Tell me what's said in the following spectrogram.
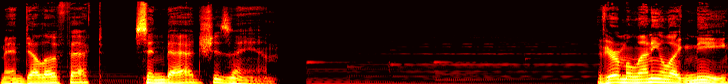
Mandela Effect, Sinbad Shazam. If you're a millennial like me,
